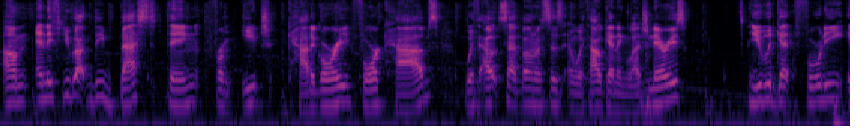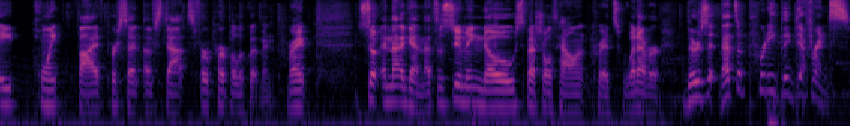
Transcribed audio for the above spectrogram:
Um and if you got the best thing from each category for cavs without set bonuses and without getting legendaries you would get 48.5 percent of stats for purple equipment right? So and that, again that's assuming no special talent crits whatever. There's that's a pretty big difference.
